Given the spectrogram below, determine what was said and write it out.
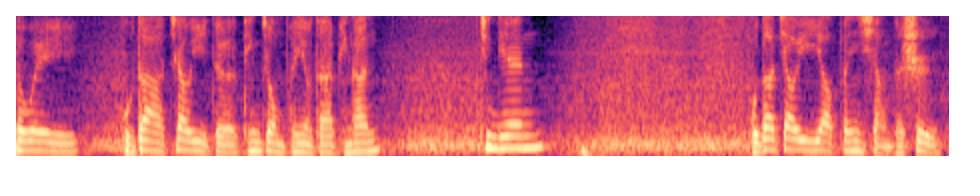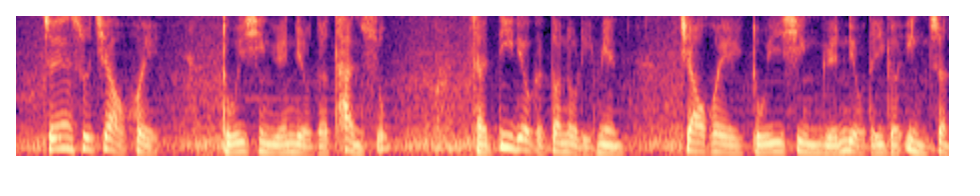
各位五大教义的听众朋友，大家平安。今天五大教义要分享的是真耶稣教会独一性源流的探索，在第六个段落里面，教会独一性源流的一个印证，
